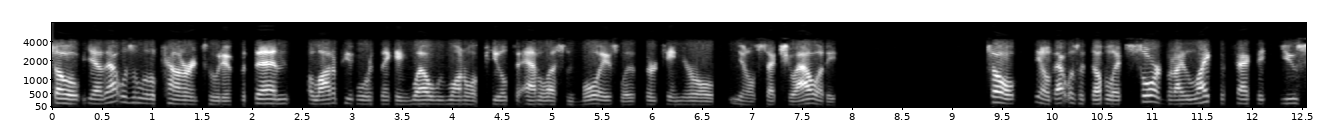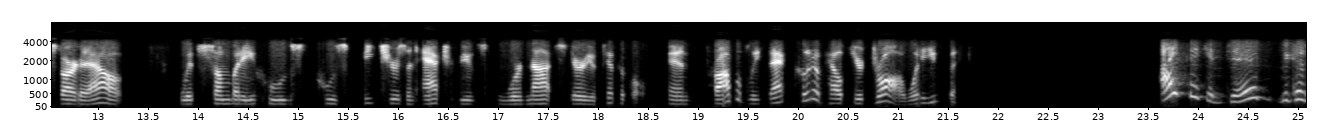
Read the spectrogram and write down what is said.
So yeah, that was a little counterintuitive. But then a lot of people were thinking, well, we want to appeal to adolescent boys with 13-year-old, you know, sexuality. So you know that was a double-edged sword. But I like the fact that you started out with somebody whose whose features and attributes were not stereotypical, and probably that could have helped your draw. What do you think? I think it did because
